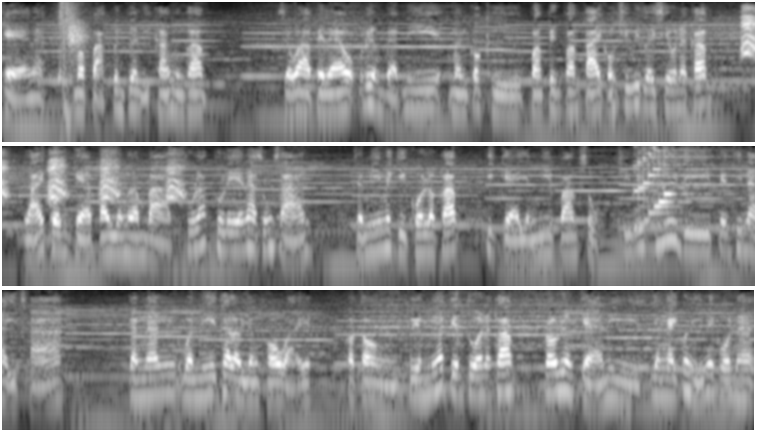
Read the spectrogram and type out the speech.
แก่นะมาฝากเพื่อนๆอีกครั้งหนึ่งครับ จะว่าไปแล้วเรื่องแบบนี้มันก็คือความเป็นความตายของชีวิตเลยเชียวนะครับ หลายคนแก่ไปยังลำบากทุรักทุเลน่าสงสาร จะมีไม่กี่คนหรอกครับ ที่แก่ยังมีความสุขชีวิตดีดีเป็นที่น่าอิจฉา ดังนั้นวันนี้ถ้าเรายังพอไหว ก็ต้องเตรียมเนื้อเตรียมตัวนะครับ เพราะเรื่องแก่นี่ยังไงก็หนีไม่พ้นนะฮะ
